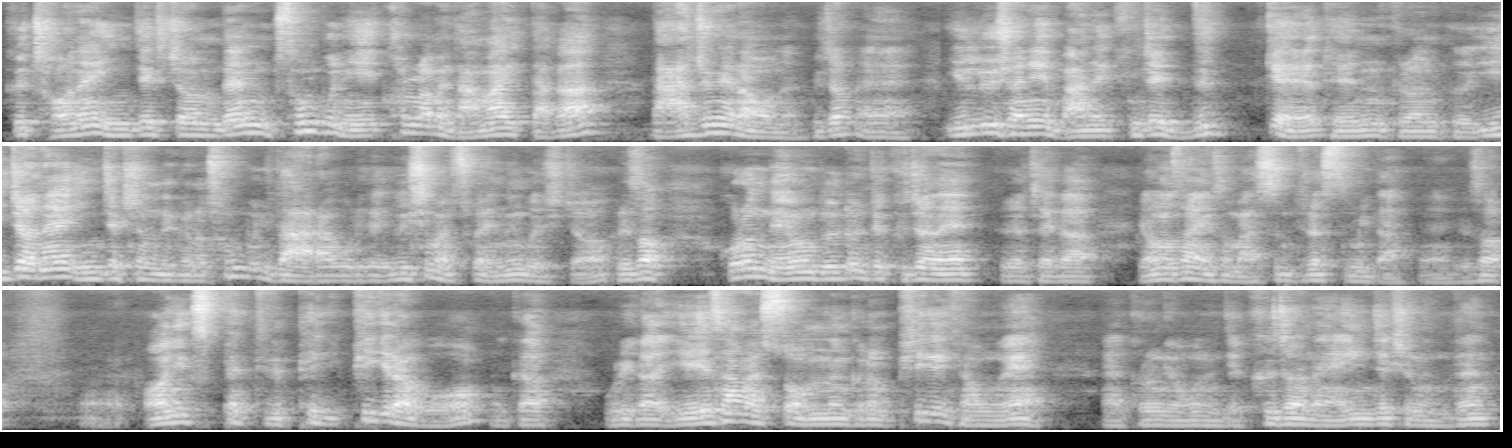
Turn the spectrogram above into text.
그 전에 인젝션 된 성분이 컬럼에 남아있다가 나중에 나오는, 그죠? 예. 일루션이 만약에 굉장히 늦게 된 그런 그 이전에 인젝션 된 그런 성분이다라고 우리가 의심할 수가 있는 것이죠. 그래서 그런 내용들도 이제 그 전에 그 제가 영상에서 말씀드렸습니다. 예. 그래서 어, unexpected 픽, 픽이라고, 그러니까 우리가 예상할 수 없는 그런 픽의 경우에 예, 그런 경우는 이제 그 전에 인젝션된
